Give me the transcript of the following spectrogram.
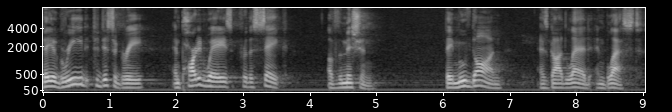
They agreed to disagree and parted ways for the sake of the mission. They moved on as God led and blessed.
